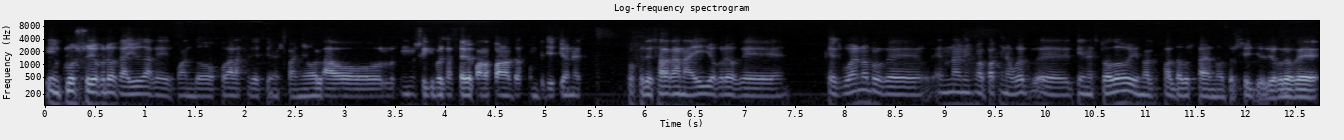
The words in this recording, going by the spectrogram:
Incluso yo creo que ayuda que cuando juega la selección española o los mismos equipos de ACB cuando juegan otras competiciones, pues que te salgan ahí, yo creo que, es bueno porque en una misma página web eh, tienes todo y no hace falta buscar en otros sitios. Yo creo que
